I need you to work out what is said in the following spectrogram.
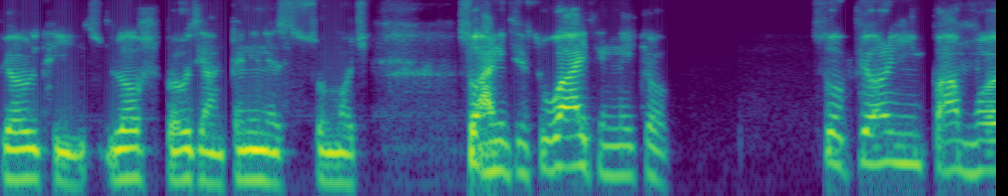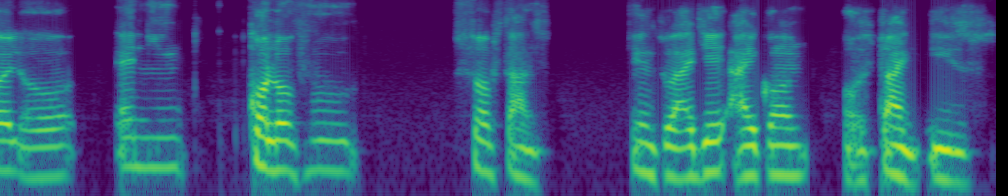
purity, loves purity and tenderness so much. So and it is white in nature. So pouring palm oil or any colorful substance into Aje icon or shrine is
